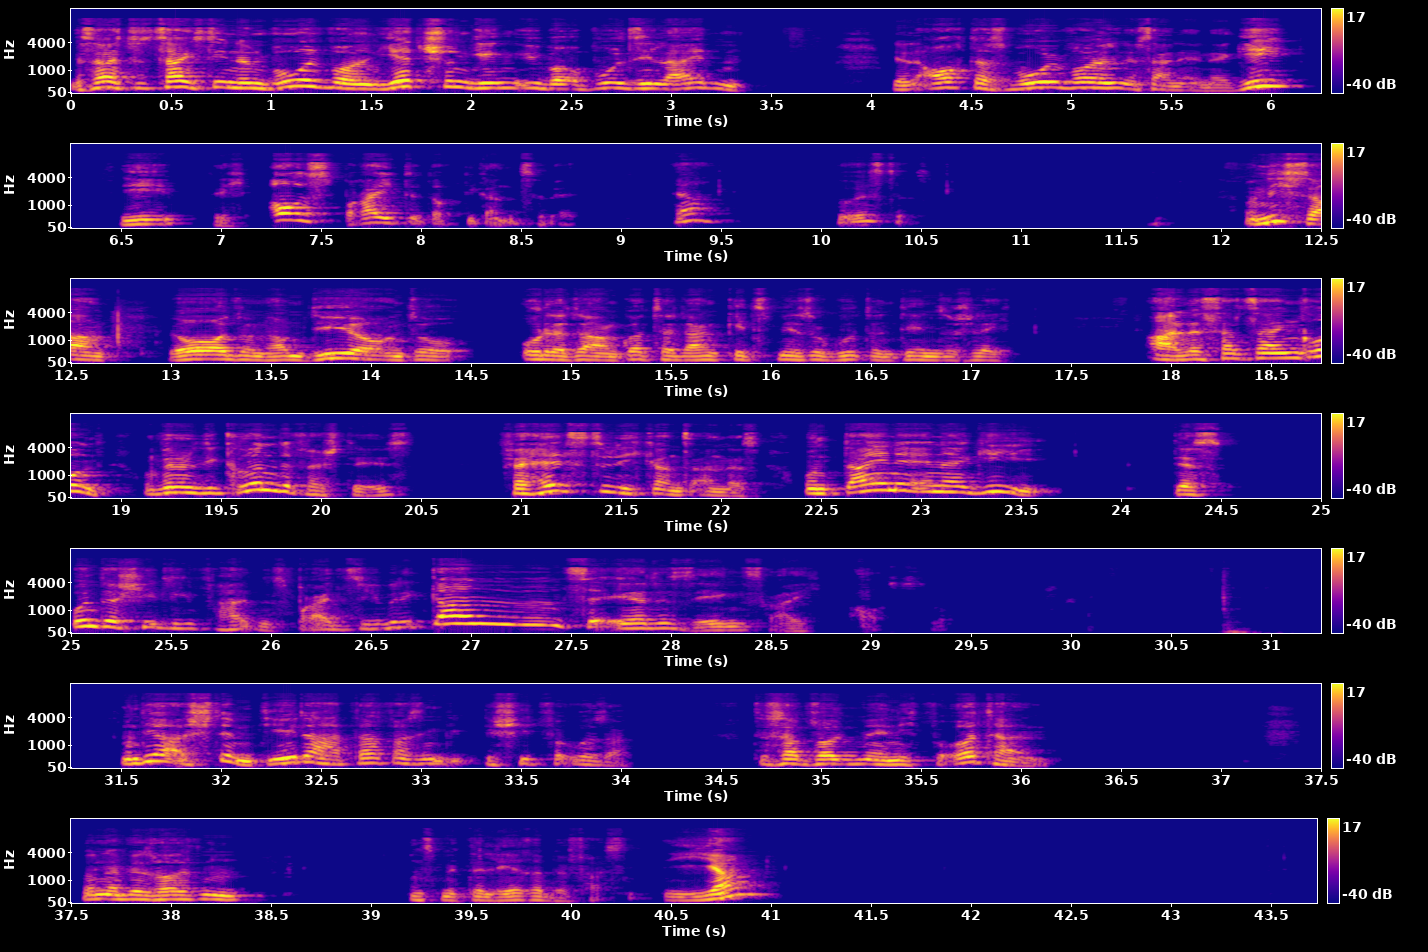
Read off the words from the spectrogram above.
Das heißt, du zeigst ihnen Wohlwollen jetzt schon gegenüber, obwohl sie leiden. Denn auch das Wohlwollen ist eine Energie, die sich ausbreitet auf die ganze Welt. Ja, so ist es. Und nicht sagen, ja, dann haben die ja und so. Oder sagen, Gott sei Dank geht's mir so gut und denen so schlecht. Alles hat seinen Grund. Und wenn du die Gründe verstehst, verhältst du dich ganz anders. Und deine Energie des unterschiedlichen Verhaltens breitet sich über die ganze Erde segensreich aus. Und ja, es stimmt, jeder hat das, was ihm geschieht, verursacht. Deshalb sollten wir ihn nicht verurteilen, sondern wir sollten uns mit der Lehre befassen. Ja?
